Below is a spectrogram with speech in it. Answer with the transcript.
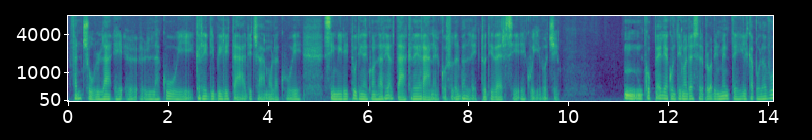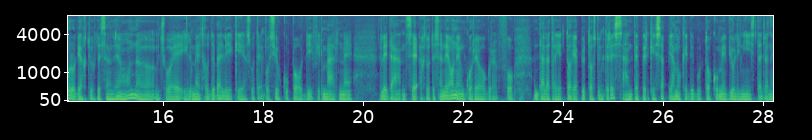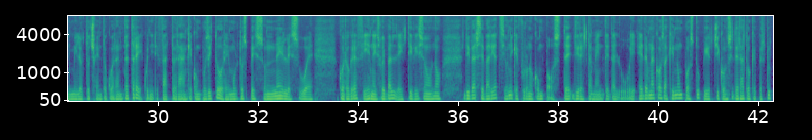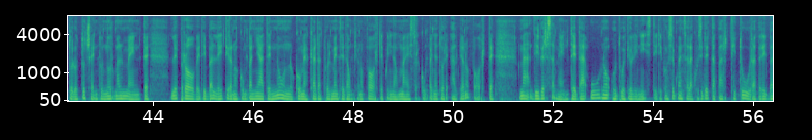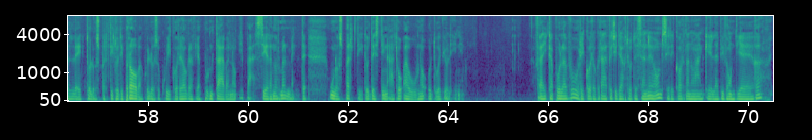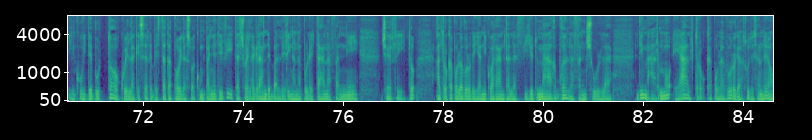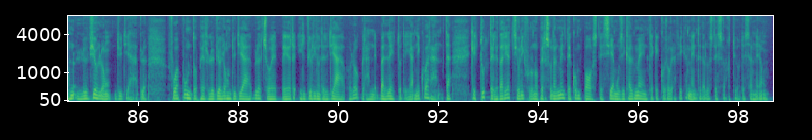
fanciulla e eh, la cui credibilità, diciamo, la cui similitudine con la realtà creerà nel corso del balletto diversi equivoci. Mm, Coppelia continua ad essere probabilmente il capolavoro di Arthur de Saint-Léon, eh, cioè il maître de ballet che a suo tempo si occupò di firmarne le danze. Arthur de Saint-Léon è un coreografo dalla traiettoria piuttosto interessante perché sappiamo che debuttò come violinista già nel 1843, quindi di fatto era anche compositore e molto spesso nelle sue coreografie, nei suoi balletti vi sono diverse variazioni che furono composte direttamente da lui ed è una cosa che non può stupirci considerato che per tutto l'Ottocento normalmente le prove dei balletti erano accompagnate non come accade attualmente da un pianoforte, quindi da un maestro accompagnatore al pianoforte, ma diversamente da uno o due violinisti. Di conseguenza la cosiddetta partitura per il balletto, lo spartito di prova, quello su cui i coreografi appuntavano i passi, era normalmente uno spartito destinato a uno uno o due violini. Fra i capolavori coreografici di Arthur de Saint-Léon si ricordano anche La Vivandière, in cui debuttò quella che sarebbe stata poi la sua compagna di vita, cioè la grande ballerina napoletana Fanny Cerrito, altro capolavoro degli anni 40, La Fille de Marbre, la fanciulla di marmo e altro capolavoro di Arthur de Saint-Léon, Le Violon du Diable. Fu appunto per Le Violon du Diable, cioè per Il violino del diavolo, grande balletto degli anni 40, che tutte le variazioni furono personalmente composte sia musicalmente che coreograficamente dallo stesso Arthur de Saint-Léon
